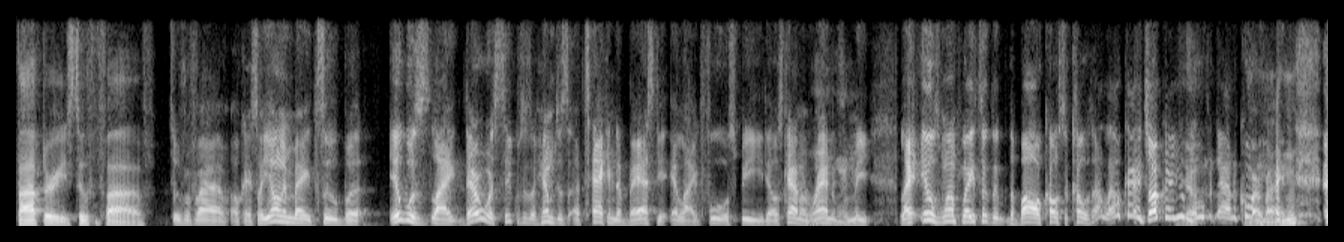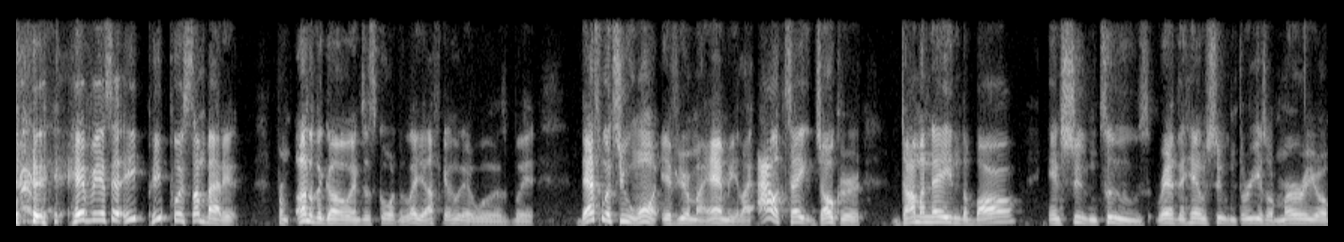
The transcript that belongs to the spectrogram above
five threes, two for five. Two for five. Okay, so he only made two, but it was like there were sequences of him just attacking the basket at like full speed. That was kind of random for Mhm. me. Like it was one play, took the, the ball coast to coast. I was like, okay, Joker, you Yep. moving down the court, Mhm. right? Heavy as hell. He he put somebody from under the goal and just scored the layup. I forget who that was, but that's what you want if you're Miami. Like I'll take Joker dominating the ball and shooting twos rather than him shooting threes or Murray or,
